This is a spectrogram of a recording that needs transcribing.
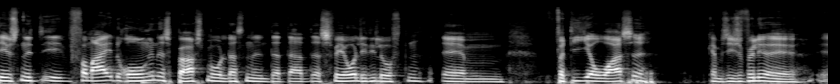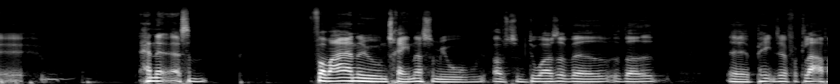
det er jo sådan et, for mig et rungende spørgsmål, der, sådan, der, der, der svæver lidt i luften. Øhm, fordi jeg jo også, kan man sige selvfølgelig, øh, øh, han er, altså, for mig er han jo en træner, som jo, og som du også har været, været øh, pænt til at forklare,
